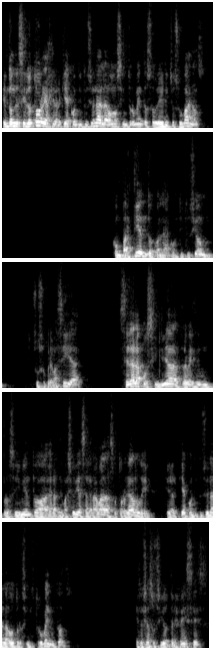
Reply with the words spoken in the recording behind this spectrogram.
en donde se le otorga jerarquía constitucional a 11 instrumentos sobre derechos humanos, compartiendo con la Constitución su supremacía, se da la posibilidad a través de un procedimiento de mayorías agravadas otorgarle jerarquía constitucional a otros instrumentos. Eso ya sucedió tres veces.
